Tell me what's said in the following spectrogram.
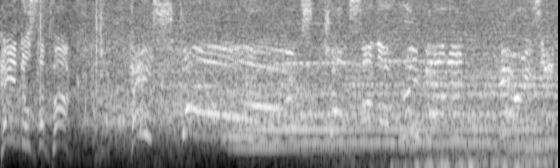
Handles the puck. He scores! Jumps on the rebound and buries it.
